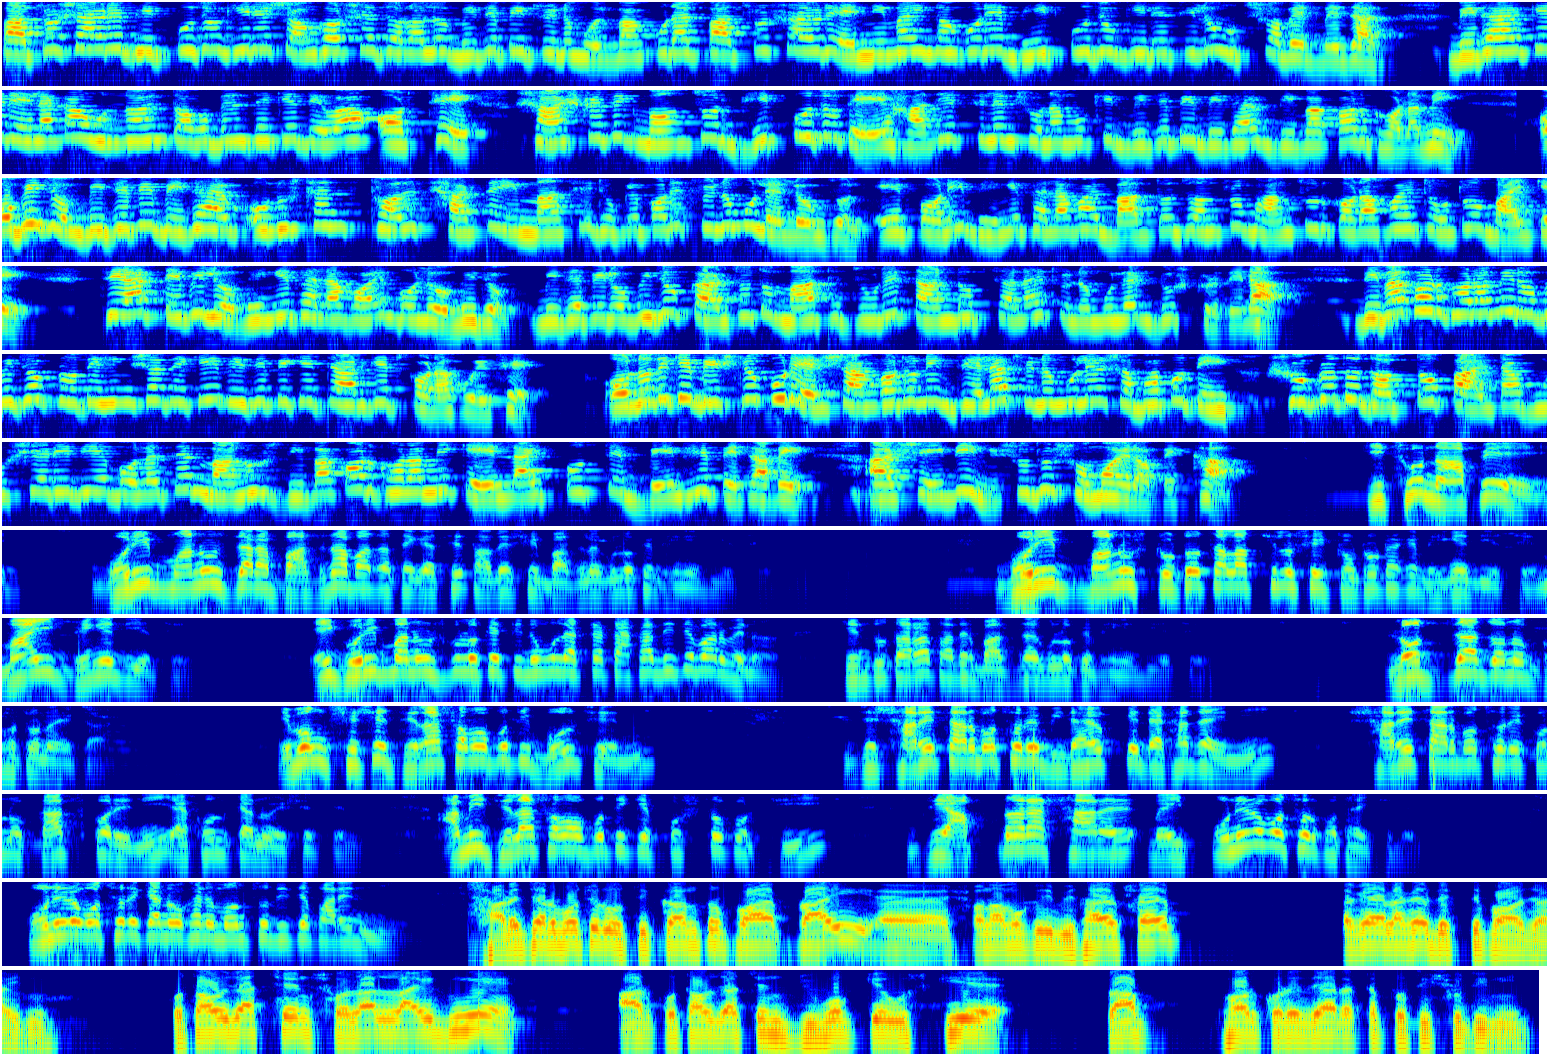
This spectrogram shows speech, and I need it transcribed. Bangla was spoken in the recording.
পাত্রসায়রে ভিত পুজো ঘিরে সংঘর্ষে জড়ালো বিজেপি তৃণমূল। বাঁকুড়ার পাত্র পাত্রসায়রে নিমাই নগরে ভিত পুজো ঘিরে ছিল উৎসবের মেজাজ। বিধায়কের এলাকা উন্নয়ন তহবিল থেকে দেওয়া অর্থে সাংস্কৃতিক মঞ্চর ভিত পুজোতে হাজির ছিলেন সোনামুখীর বিজেপি বিধায়ক দিবাকর ঘরামি। অভিযোগ, বিজেপি বিধায়ক অনুষ্ঠান স্থল ছাড়তেই মাঠে ঢুকে পড়ে তৃণমূলের লোকজন। এরপরই ভেঙে ফেলা হয় বাদ্যযন্ত্র, ভাঙচুর করা হয় টোটো, বাইকে। চেয়ার, টেবিলও ভেঙে ফেলা হয় বলে অভিযোগ। বিজেপির অভিযোগ, কার্যত মাঠ জুড়ে তাণ্ডব চালায় তৃণমূলের দুষ্কৃতীরা। দিবাকর ঘরামির অভিযোগ প্রতিহিংসা থেকেই বিজেপিকে টার্গেট করা হয়েছে। অন্যদিকে বিষ্ণুপুরের সাংগঠনিক জেলা তৃণমূলের সভাপতি সুব্রত দত্ত পাল্টা হুঁশিয়ারি দিয়ে বলেছেন, মানুষ দিবাকর ঘরামিকে লাইট পোস্টে বেঁধে পেটাবে, আর সেই দিন শুধু সময়ের অপেক্ষা। কিছু না পেয়ে গরিব মানুষ যারা বাজনা বাজাতে গেছে, তাদের সেই বাজনাগুলোকে ভেঙে দিয়েছে। গরিব মানুষ টোটো চালাচ্ছিল, সেই টোটোটাকে ভেঙে দিয়েছে, মাইক ভেঙে দিয়েছে। এই গরিব মানুষগুলোকে তৃণমূল একটা টাকা দিতে পারবে না, কিন্তু তারা তাদের বাজনাগুলোকে ভেঙে দিয়েছে। লজ্জাজনক ঘটনা এটা। এবং শেষে জেলা সভাপতি বলছেন যে, সাড়ে চার বছরে বিধায়ককে দেখা যায়নি, সাড়ে চার বছরে কোনো কাজ করেনি, এখন কেন এসেছেন? আমি জেলা সভাপতিকে প্রশ্ন করছি যে, আপনারা সাড়ে, এই পনেরো বছর কোথায় ছিলেন? পনেরো বছরে কেন ওখানে মঞ্চ দিতে পারেননি? সাড়ে চার বছর অতিক্রান্ত প্রায়- সোনামুখীর বিধায়ক সাহেব তাকে এলাকায় দেখতে পাওয়া যায়নি। কোথাও যাচ্ছেন সোলার লাইট নিয়ে আর কোথাও যাচ্ছেন যুবককে উস্কিয়ে ক্লাব ঘর করে দেওয়ার একটা প্রতিশ্রুতি নিয়ে।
